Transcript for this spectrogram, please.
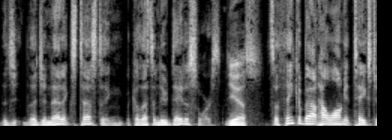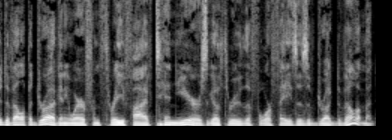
the the genetics testing, because that's a new data source. Yes. So think about how long it takes to develop a drug, anywhere from three, five, ten years to go through the four phases of drug development.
